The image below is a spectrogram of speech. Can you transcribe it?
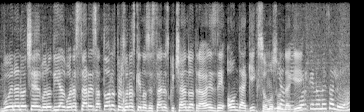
Buenas noches, buenos días, buenas tardes a todas las personas que nos están escuchando a través de Onda Geek. Somos ¿Y a Onda mí Geek. por qué no me saluda?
